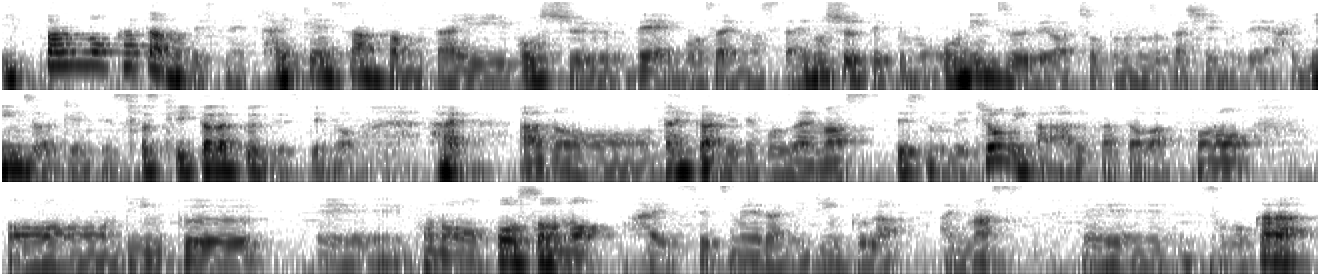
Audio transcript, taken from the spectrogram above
一般の方のですね体験参加も大募集でございます。大募集って言っても大人数ではちょっと難しいので、はい、人数は限定させていただくんですけど、はい、あの大歓迎でございます。ですので、興味がある方は、このリンク、えー、この放送の、はい、説明欄にリンクがあります。えー、そこから、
